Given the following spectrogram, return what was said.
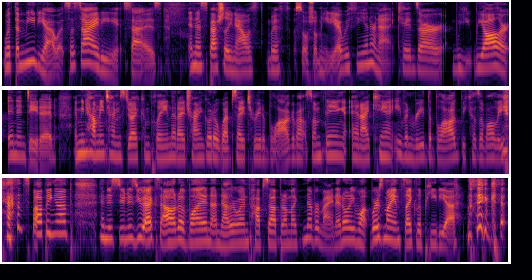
what the media what society says and especially now with with social media with the internet kids are we we all are inundated. I mean how many times do i complain that i try and go to a website to read a blog about something and i can't even read the blog because of all the ads popping up? And as soon as you x out of one another one pops up and i'm like never mind. I don't even want where's my encyclopedia? Like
